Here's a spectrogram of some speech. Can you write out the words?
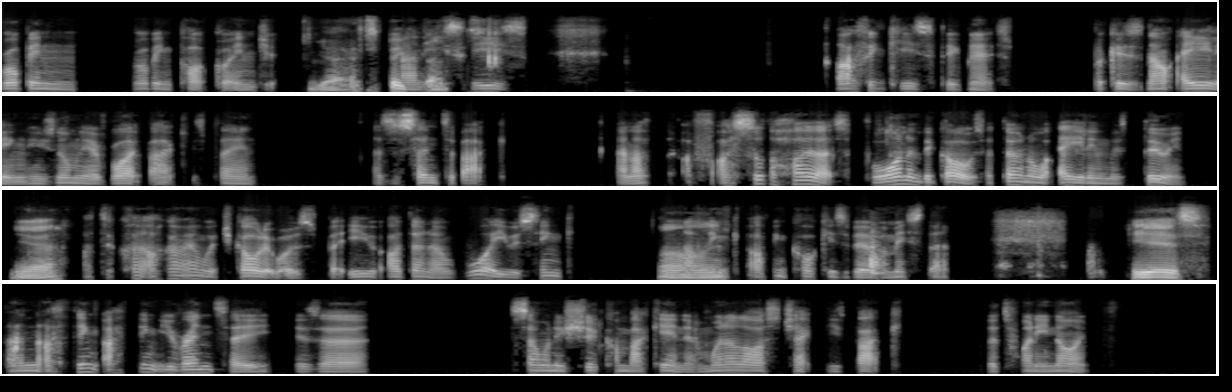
Robin Robin Koch got injured, Yeah, it's big and he's he's. I think he's a big miss because now Ayling, who's normally a right back, is playing as a centre back, and I I saw the highlights for one of the goals. I don't know what Ayling was doing. Yeah. I I can't remember which goal it was, but he I don't know what he was thinking. I Oh, think I think Koch is a bit of a miss there. he is. And I think I think Llorente is a someone who should come back in. And when I last checked, he's back the 29th,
